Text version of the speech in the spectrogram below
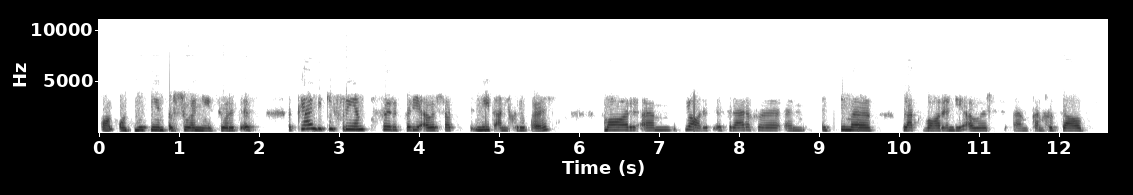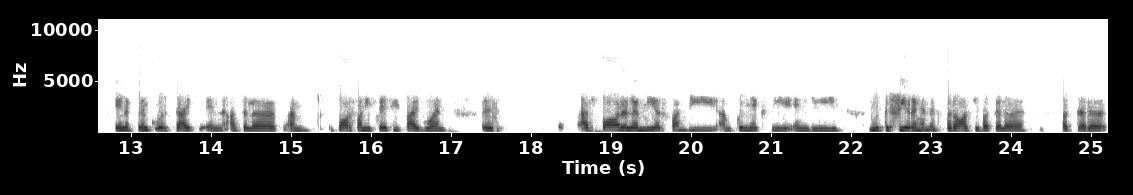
on, ons moet nie in persoon nie. So dit is 'n klein bietjie vreemd vir vir die ouers wat nie aan die groep is. Maar ehm um, ja, dit is regtig 'n intieme plek waarin die ouers ehm um, kan gesels en ek dink oor tyd en as hulle ehm, 'n um, paar van die sessies bywoon is ervaar hulle meer van die ehm um, koneksie en die motivering en inspirasie wat hulle wat hulle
